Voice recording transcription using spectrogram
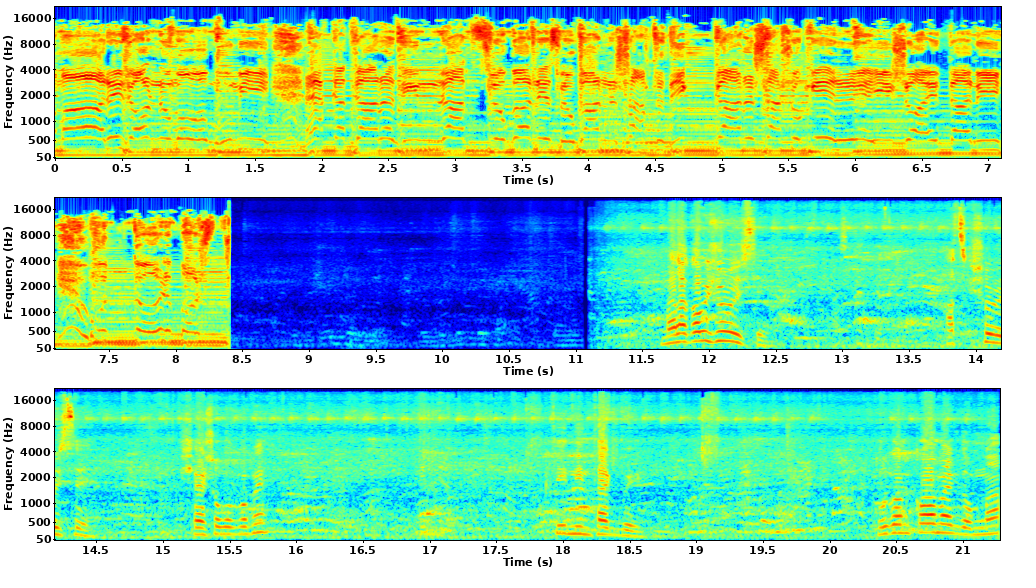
আমার জন্মভূমি। একাকার দিন রাত স্লোগানে স্লোগান, সাত ধিক্কার শাসকের এই শয়তানি। উত্তর পশ্চিম মেলা কবে শুরু হয়েছে? আজকে শুরু হয়েছে। শেষ হব কবে? তিন দিন থাকবে। দোকান কম একদম, না?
